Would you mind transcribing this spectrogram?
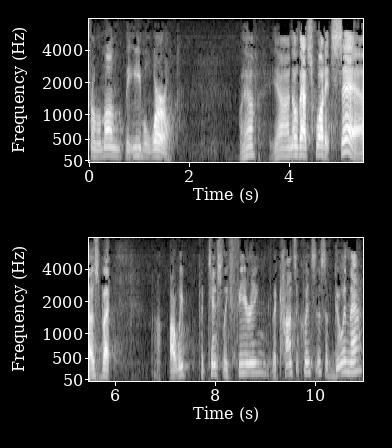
from among the evil world. Well, yeah, I know that's what it says, but are we potentially fearing the consequences of doing that?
